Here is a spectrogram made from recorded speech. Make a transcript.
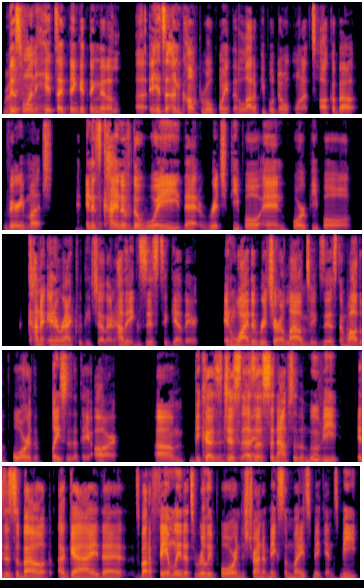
Right. This one hits, I think, a thing that uh, it hits an uncomfortable point that a lot of people don't want to talk about very much. And it's kind of the way that rich people and poor people kind of interact with each other and how they exist together and why the rich are allowed mm. to exist and why the poor are the places that they are. Um, because just right. as a synopsis of the movie is it's about a guy that it's about a family that's really poor and just trying to make some money to make ends meet.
